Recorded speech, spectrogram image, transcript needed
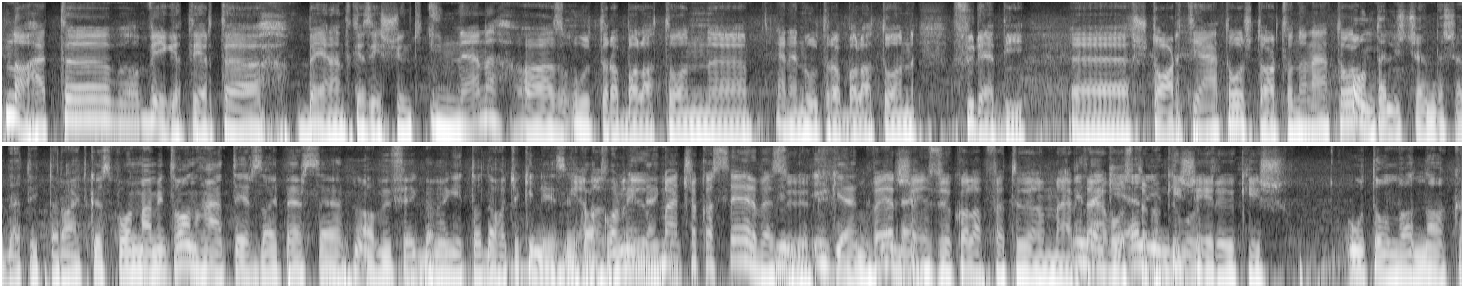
Na hát véget ért a bejelentkezésünk innen, az Ultra Balaton, NN Ultra Balaton Füredi startjától, startvonalától. Pont el is csendesedett itt a rajtközpont, mármint van háttérzaj persze a büfékben meg itt oda, hogyha kinézünk, Igen, akkor mindenki... már csak a szervezők, Igen, versenyzők mindenki, alapvetően már távoztak, elindult. a kísérők is úton vannak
